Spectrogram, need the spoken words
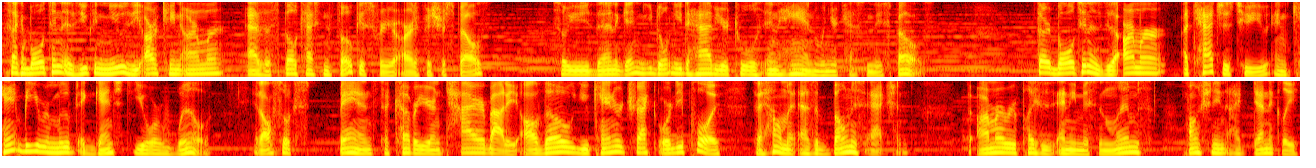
Second bulletin is you can use the arcane armor as a spellcasting focus for your artificer spells. So you then again you don't need to have your tools in hand when you're casting these spells. Third bulletin is the armor attaches to you and can't be removed against your will. It also expands to cover your entire body, although you can retract or deploy the helmet as a bonus action. The armor replaces any missing limbs, functioning identically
